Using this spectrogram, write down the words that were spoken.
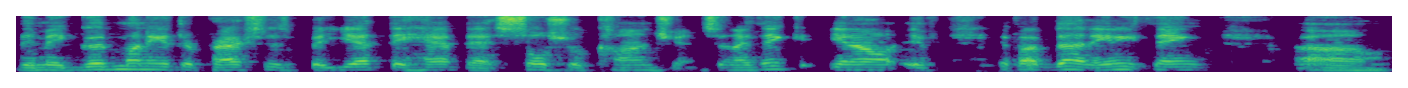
they make good money at their practices, but yet they have that social conscience. And I think, you know, if if I've done anything, um,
